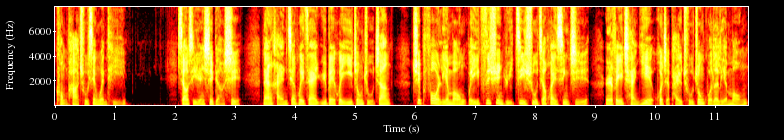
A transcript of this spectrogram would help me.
恐怕出现问题。消息人士表示，南韩将会在预备会议中主张，Trip Four 联盟为资讯与技术交换性质，而非产业或者排除中国的联盟。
